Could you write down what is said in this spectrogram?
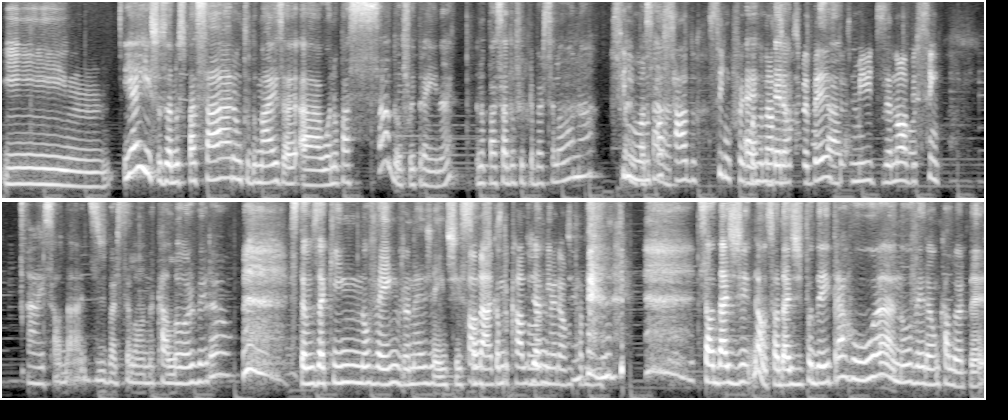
E, e é isso, os anos passaram, tudo mais. A, a, o ano passado eu fui para aí, né? Ano passado eu fui para Barcelona. Sim, ano o ano passado. passado. Sim, foi é, quando nasceu os bebês, passado. 2019, sim. Ai, saudades de Barcelona, calor, verão. Estamos aqui em novembro, né, gente? Saudades do calor, verão também. saudade de. Não, saudade de poder ir pra rua no verão calor, né?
